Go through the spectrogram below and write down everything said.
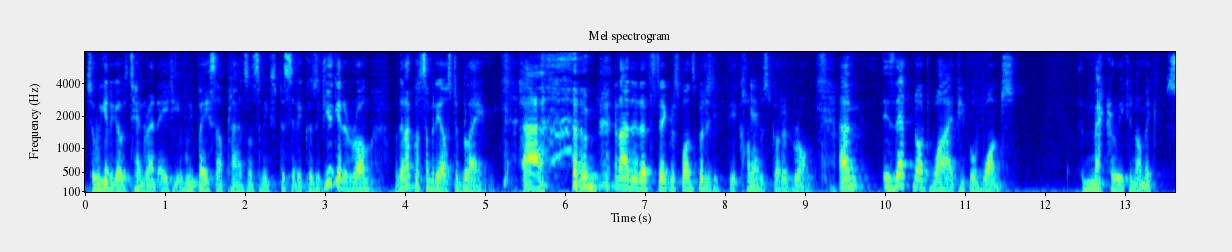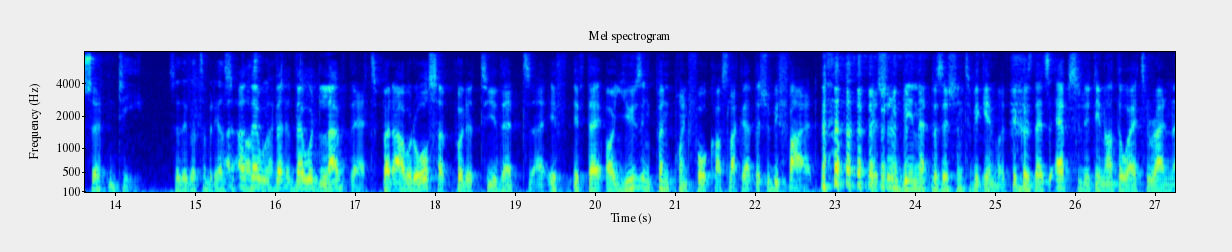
So we're going to go with 10 rand 80, and we base our plans on something specific. Because if you get it wrong, well, then I've got somebody else to blame, um, and I don't have to take responsibility. The economist got it wrong. Um, is that not why people want macroeconomic certainty? So they've got somebody else to Uh, they, the would, they, to? they would love that, but I would also put it to you that uh, if, if they are using pinpoint forecasts like that, they should be fired. they shouldn't be in that position to begin with, because that's absolutely not the way to run a,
